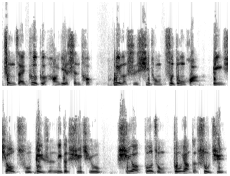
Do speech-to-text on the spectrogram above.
正在各个行业渗透。为了使系统自动化并消除对人力的需求，需要多种多样的数据。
